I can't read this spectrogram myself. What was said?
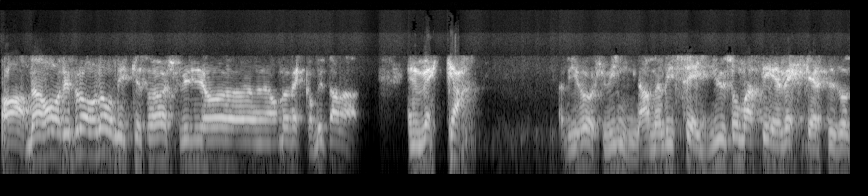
Ja, men ha det bra då Micke så hörs vi om en vecka om inte annat. En vecka. Vi hörs ju innan, men vi säger ju som att det är en vecka eftersom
